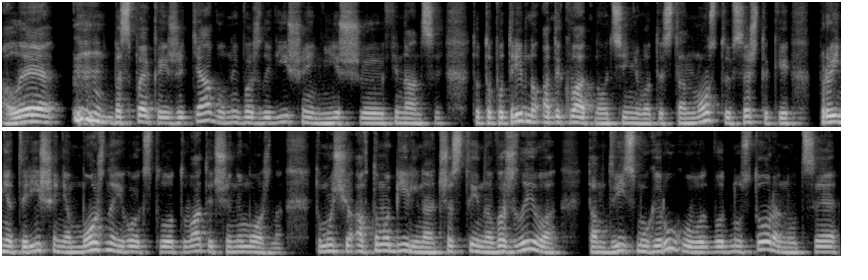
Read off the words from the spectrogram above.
але безпека і життя вони важливіші ніж е, фінанси. Тобто потрібно адекватно оцінювати стан мосту і все ж таки прийняти рішення, можна його експлуатувати чи не можна, тому що автомобільна частина важлива. Там дві смуги руху в одну сторону. Це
